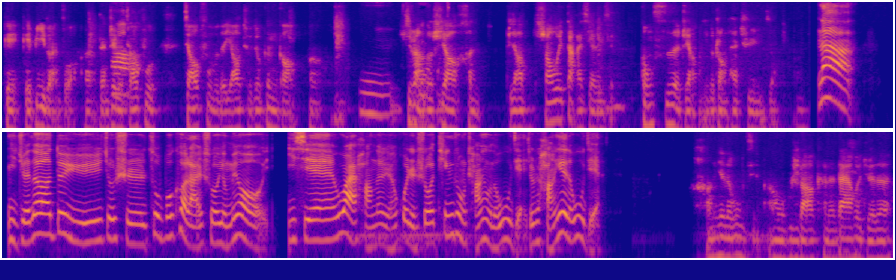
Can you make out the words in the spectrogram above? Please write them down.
给给 B 端做，嗯，但这个交付交付的要求就更高，嗯嗯，基本上都是要很比较稍微大一些的一些公司的这样一个状态去运作。那你觉得对于就是做播客来说，有没有一些外行的人或者说听众常有的误解，就是行业的误解？行业的误解啊，我不知道，可能大家会觉得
